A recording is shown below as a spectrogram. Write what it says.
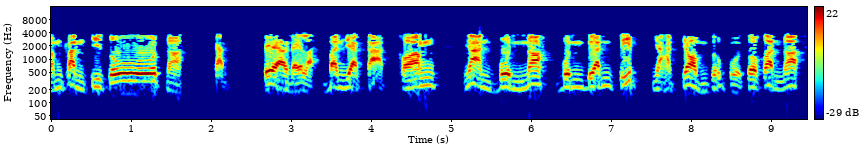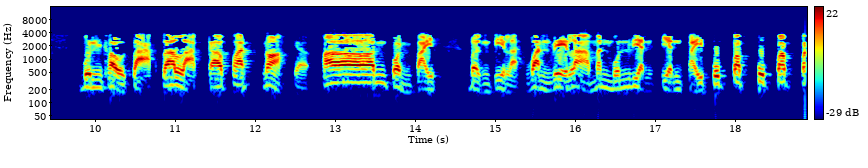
สำคัญที่สุดนะกันเพื่อะไรล่ะ บรรยากาศของงานบุญเนาะบุญเดือนสิบญาติย่อมสุผู้โซก้อนเนาะบุญเข้าสากสลักกาพัดเนาะจะพานปนไป เบิ่งทีละวันเวลามันหมุนเวียนเปลี่ยนไปปุ๊บปั๊บปุ๊บปั๊บไป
